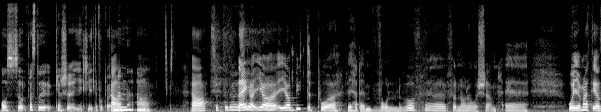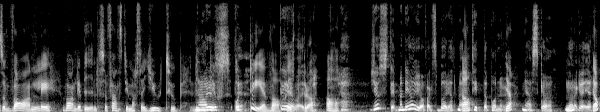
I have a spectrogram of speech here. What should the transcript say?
Och så, fast då kanske det gick lite fortare. Men, ja. Nej, jag, jag, jag bytte på... Vi hade en Volvo eh, för några år sedan. Eh, och i och med att det är en så vanlig, vanlig bil så fanns det ju massa Ja, YouTube-videos. det. och det var Det var skitbra. bra. Ja. Just det, men det har jag faktiskt börjat med Ja. att titta på nu Ja. när jag ska göra grejer. Ja,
